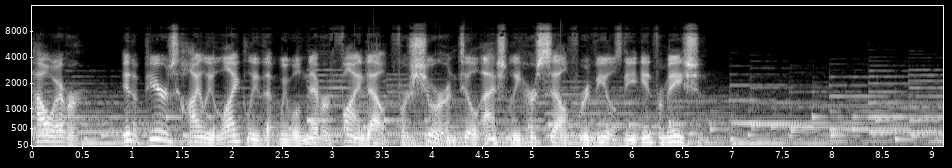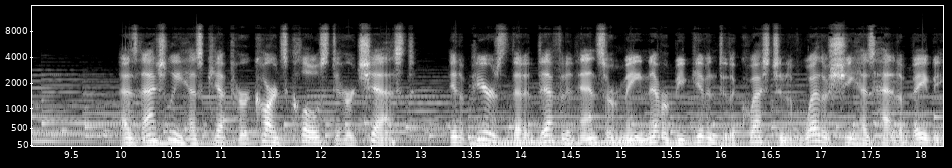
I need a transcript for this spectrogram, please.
However, it appears highly likely that we will never find out for sure until Ashley herself reveals the information. As Ashley has kept her cards close to her chest, it appears that a definite answer may never be given to the question of whether she has had a baby.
